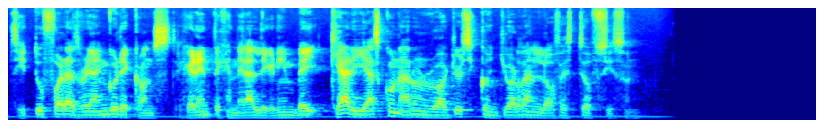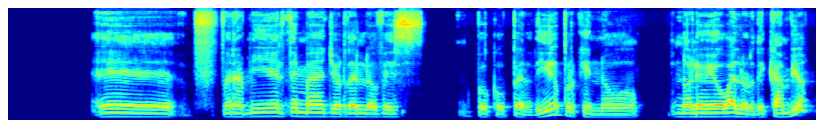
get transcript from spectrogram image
Si tú fueras Ryan Gutekunst, gerente general de Green Bay, ¿qué harías con Aaron Rodgers y con Jordan Love este offseason? Eh, para mí el tema de Jordan Love es un poco perdido porque no, no le veo valor de cambio.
